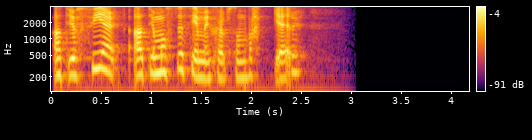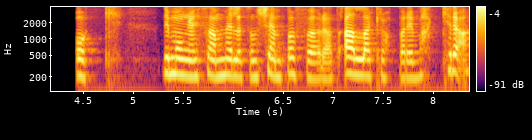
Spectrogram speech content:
att, jag ser, att jag måste se mig själv som vacker. Och det är många i samhället som kämpar för att alla kroppar är vackra.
